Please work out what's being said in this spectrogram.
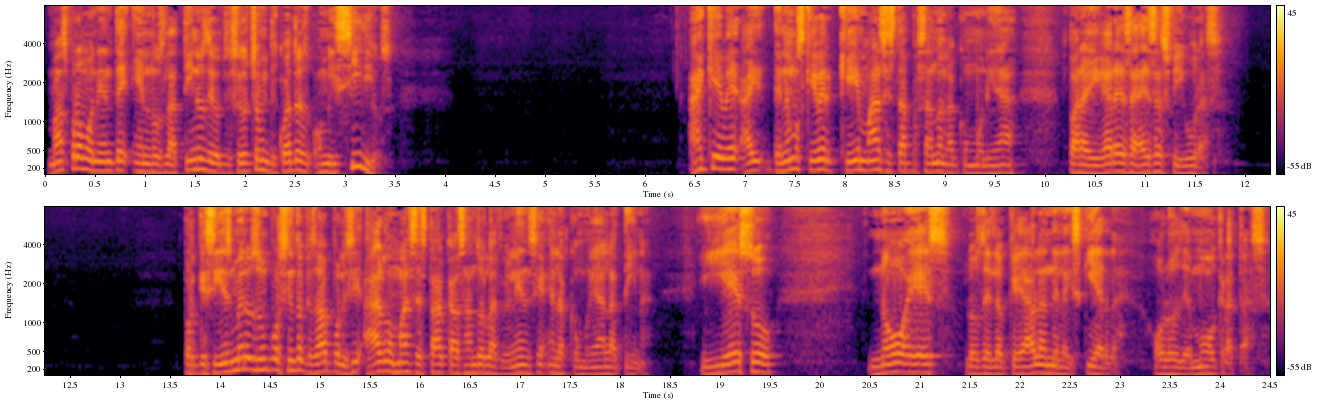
más prominente en los latinos de 18 a 24 es homicidios. Hay que ver, tenemos que ver qué más está pasando en la comunidad para llegar a, esas figuras. Porque si es menos de un por ciento que sabe policía, algo más está causando la violencia en la comunidad latina. Y eso no es los de lo que hablan de la izquierda o los demócratas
